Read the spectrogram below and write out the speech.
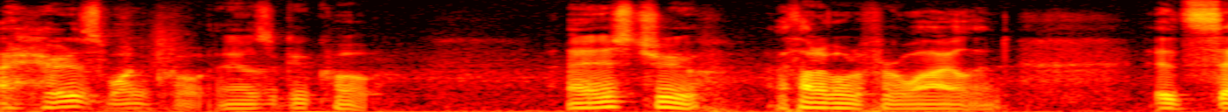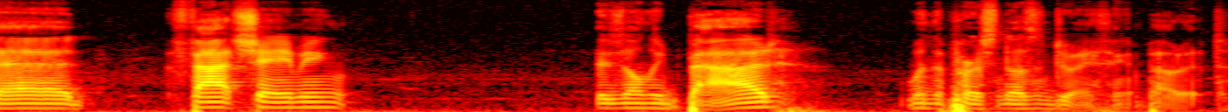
I heard this one quote, and it was a good quote, and it is true. I thought about it for a while, and it said, "Fat shaming is only bad when the person doesn't do anything about it.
